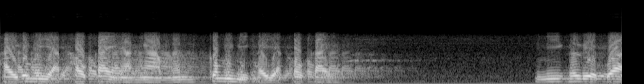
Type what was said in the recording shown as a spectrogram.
ใครก็ไม่อยากเข้าใกล้นางงามนั้น ก็ไม่มีใครอยากเข้าใกล้ทีนี้เขาเรียกว่า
